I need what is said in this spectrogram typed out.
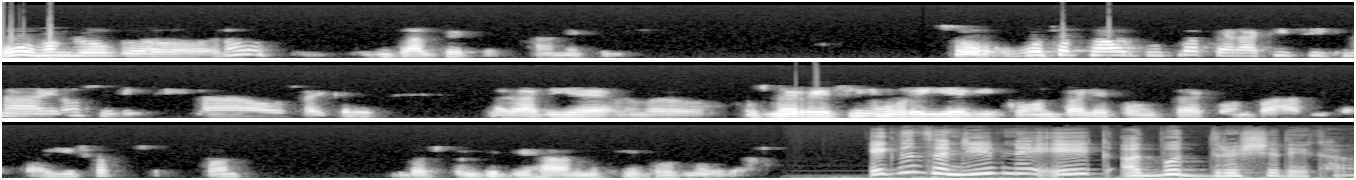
वो हम लोग यू नो निकालते थे खाने के लिए। सो so, वो सब था और दूसरा तैराकी सीखना यू नो स्विमिंग सीखना और साइकिल लगा दी है। उसमें रेसिंग हो रही है कि कौन पहले पहुँचता है कौन बाहर निकलता है। ये सब फन बचपन के बिहार में थे बहुत मज़ेदार। एक दिन संजीव ने एक अद्भुत दृश्य देखा।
